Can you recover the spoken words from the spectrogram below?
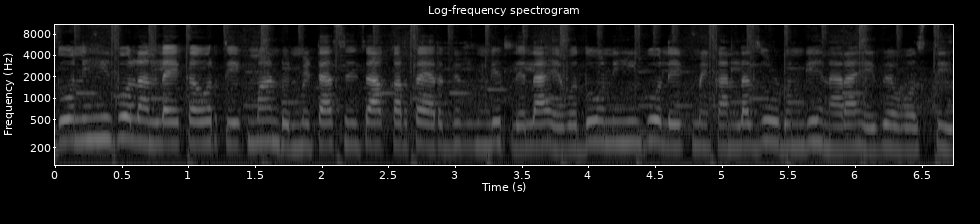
दोन्ही गोलांना एकावरती एक मांडून मी टाचणीचा आकार तयार करून घेतलेला आहे व दोन्ही गोल एकमेकांना जोडून घेणार आहे व्यवस्थित.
